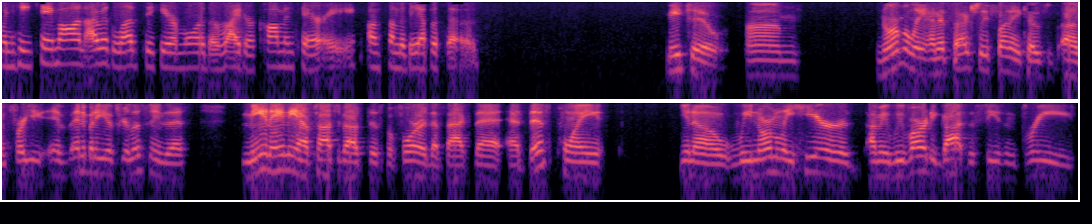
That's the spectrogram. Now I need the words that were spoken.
when he came on. I would love to hear more of the writer commentary on some of the episodes. Me too. Um, normally, and it's actually funny because um, for you, if anybody, if you're listening to this, me and Amy have talked about this before. The fact that at this point, you know, we normally hear. I mean, we've already got the season three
